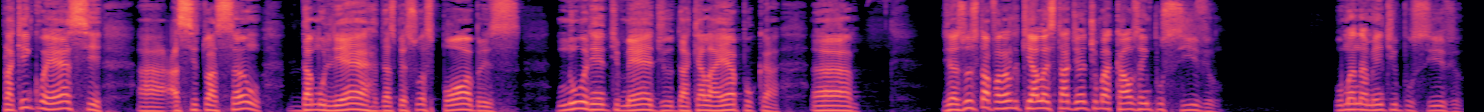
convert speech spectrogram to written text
Para quem conhece a, a situação da mulher, das pessoas pobres no Oriente Médio daquela época, uh, Jesus está falando que ela está diante de uma causa impossível, humanamente impossível.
